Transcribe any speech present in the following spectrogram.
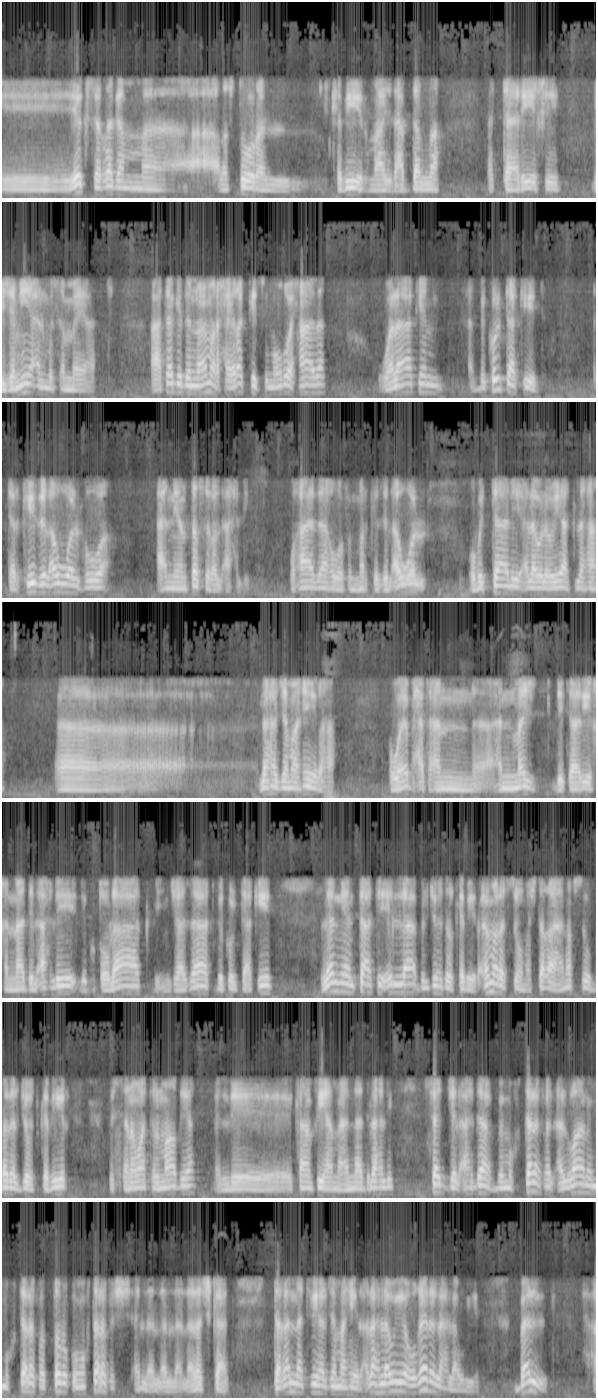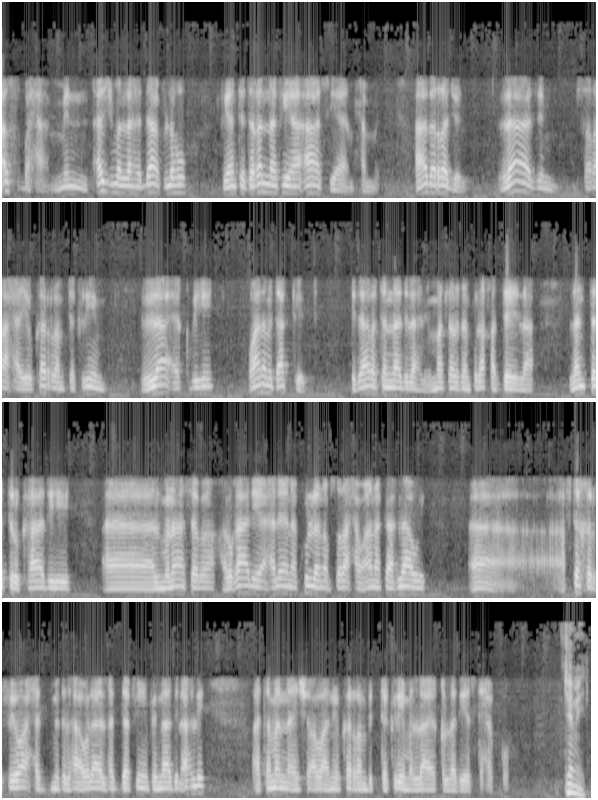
يكسر رقم آه، الأسطورة الكبير ماجد عبد الله التاريخي بجميع المسميات. أعتقد إنه عمر حيركز في الموضوع هذا ولكن بكل تأكيد التركيز الأول هو أن ينتصر الأهلي وهذا هو في المركز الأول وبالتالي الأولويات لها آه لها جماهيرها. هو يبحث عن عن مجد لتاريخ النادي الأهلي لبطولات لإنجازات بكل تأكيد لن تاتي إلا بالجهد الكبير. عمر السومه اشتغل على نفسه بذل جهد كبير في السنوات الماضية اللي كان فيها مع النادي الأهلي. سجل أهداف بمختلف الألوان ومختلف الطرق ومختلف. الأشكال. تغنت فيها الجماهير الأهلاوية وغير الأهلاوية. بل أصبح من أجمل الأهداف له في أن تتغنى فيها آسيا يا محمد. هذا الرجل لازم صراحة يكرم تكريم لائق به وأنا متأكد إدارة النادي الأهلي مثلا في الأخ الديلة لن تترك هذه آه المناسبة. الغالية علينا كلنا بصراحة وأنا كأهلاوي أفتخر في واحد مثل هؤلاء الهدافين في النادي الأهلي أتمنى إن شاء الله أن يكرم بالتكريم اللائق الذي يستحقه. جميل.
